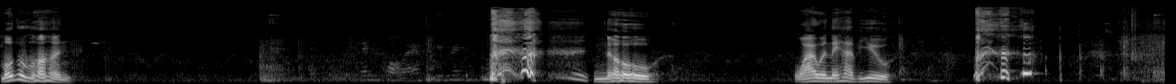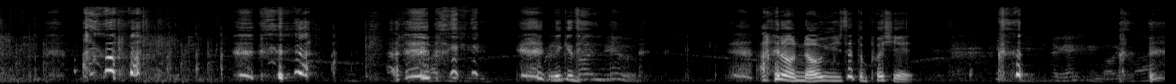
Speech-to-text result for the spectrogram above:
Mow the lawn. Can't you just call landscaping? no. Why when they have you? Look at do? I don't know. You just have to push it. so you actually mow your lawn?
